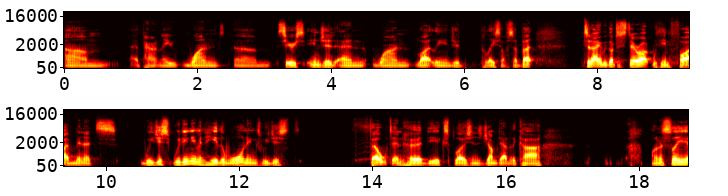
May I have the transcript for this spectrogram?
Um, apparently, one um, serious injured and one lightly injured police officer. But today we got to Sderot within five minutes. we just we didn't even hear the warnings. We just felt and heard the explosions. Jumped out of the car. Honestly,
